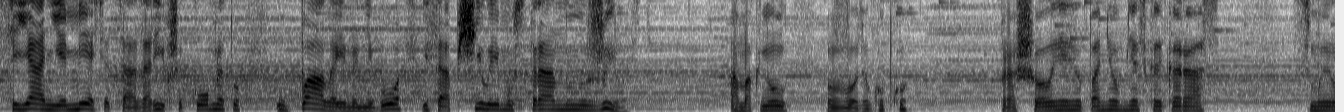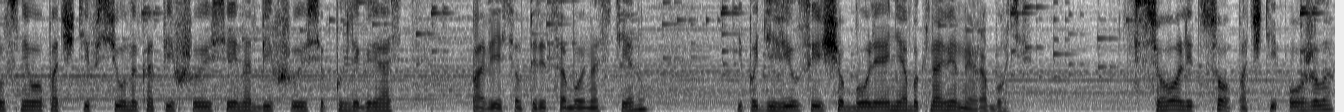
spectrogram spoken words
Сияние месяца, озаривший комнату, упало и на него и сообщило ему странную живость. Омакнул в воду губку, прошел ею по нем несколько раз, смыл с него почти всю накопившуюся и набившуюся пыль и грязь, повесил перед собой на стену и подивился еще более необыкновенной работе. Все лицо почти ожило,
